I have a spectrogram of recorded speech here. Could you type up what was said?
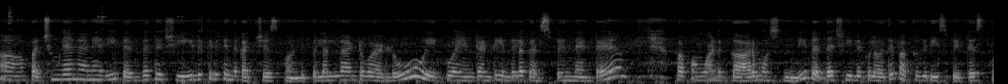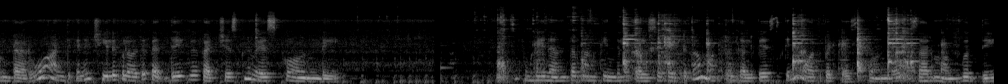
ఆ, పచ్చిమిరకాయలు అనేది పెద్ద పెద్ద చీలికల కింద కట్ చేసుకోండి. పిల్లలు లాంటి వాళ్ళు ఎక్కువ ఏంటంటే ఇందులో కలిసిపోయిందంటే పాపం వాళ్ళకి కారం వస్తుంది. పెద్ద చీలికలు అయితే పక్కకి తీసి పెట్టేసుకుంటారు. అందుకని చీలికలు అయితే పెద్దగా కట్ చేసుకుని వేసుకోండి. ఇప్పుడు ఇదంతా మనకి ఇందులో కలిసేటట్టుగా మొత్తం కలిపేసుకుని మూత పెట్టేసుకోండి. ఒకసారి మగ్గుద్ది.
